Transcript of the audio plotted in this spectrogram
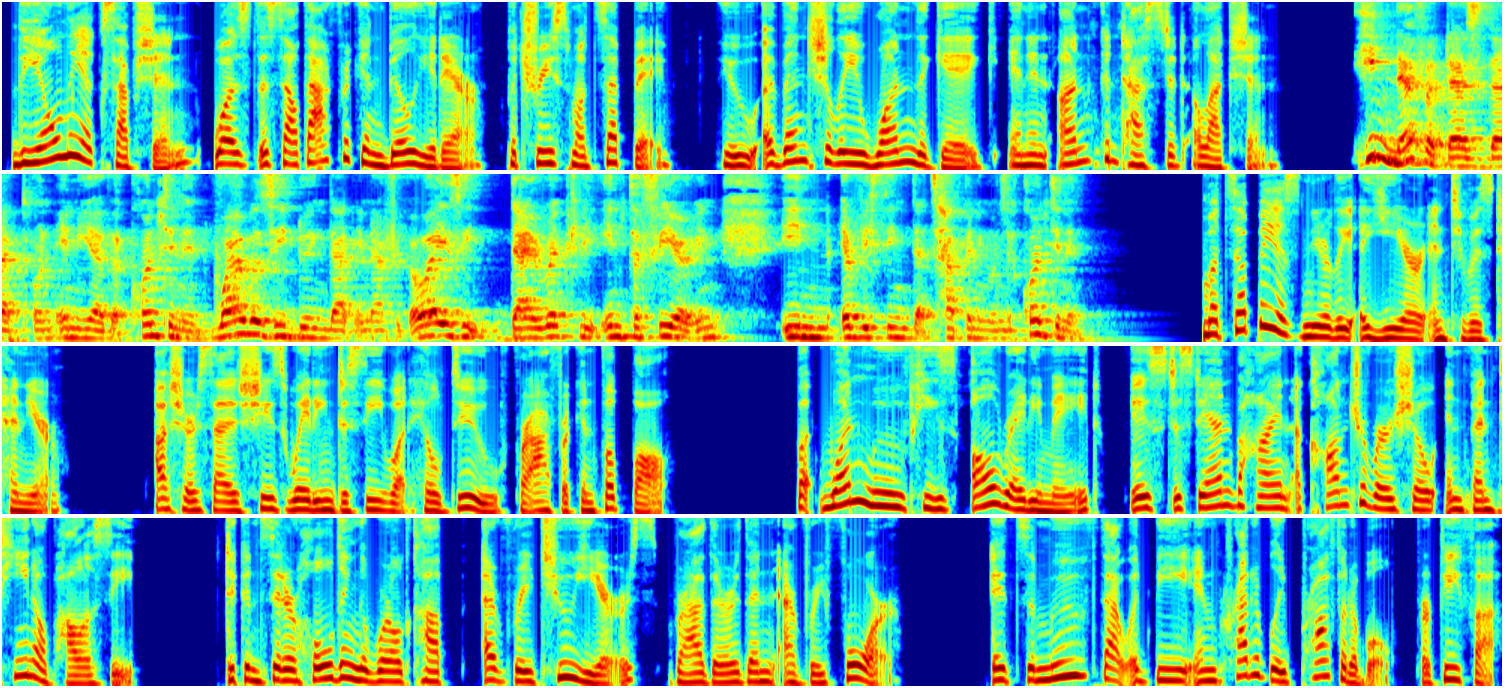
The only exception was the South African billionaire Patrice Motsepe, who eventually won the gig in an uncontested election. He never does that on any other continent. Why was he doing that in Africa? Why is he directly interfering in everything that's happening on the continent? Motsepe is nearly a year into his tenure. Usher says she's waiting to see what he'll do for African football. But one move he's already made is to stand behind a controversial Infantino policy to consider holding the World Cup every two years rather than every four. It's a move that would be incredibly profitable for FIFA.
